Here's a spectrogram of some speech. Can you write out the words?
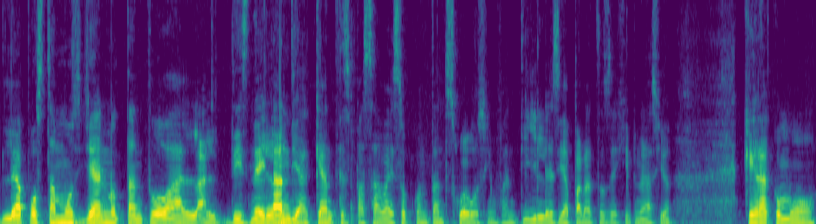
Le apostamos ya no tanto al, Disneylandia, que antes pasaba eso con tantos juegos infantiles y aparatos de gimnasio, que era como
